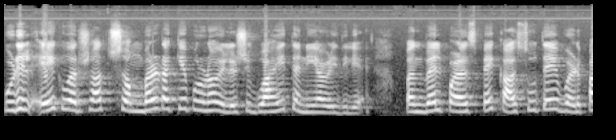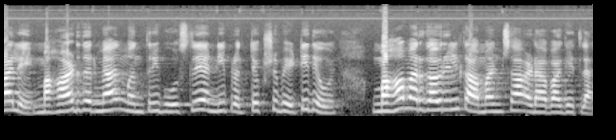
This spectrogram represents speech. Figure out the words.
पुढील एक वर्षात शंभर टक्के पूर्ण होईल अशी ग्वाही त्यांनी यावेळी दिली आहे. पनवेल पळसपे कासू ते वडपाले महाड दरम्यान मंत्री भोसले यांनी प्रत्यक्ष भेटी देऊन महामार्गावरील कामांचा आढावा घेतला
